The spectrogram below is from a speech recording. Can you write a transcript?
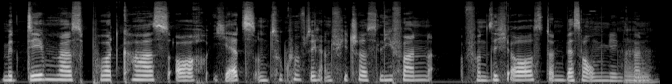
mit dem, was Podcasts auch jetzt und zukünftig an Features liefern, von sich aus dann besser umgehen kann. Mhm.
